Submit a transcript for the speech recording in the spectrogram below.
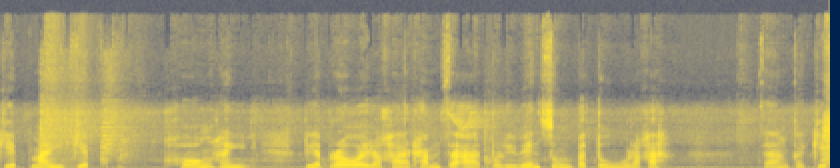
เก็บไม้เก็บของให้เรียบร้อยล้วค่ะทำสะอาดบริเวณซุ้มประตูละค่ะ สร้างก็เก็บ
